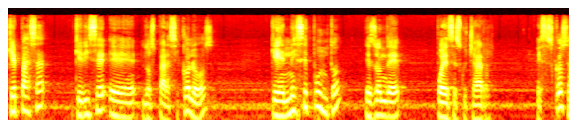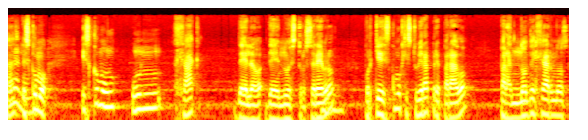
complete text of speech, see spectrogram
¿Qué pasa? Que dice eh, los parapsicólogos que en ese punto es donde puedes escuchar esas cosas. Órale. Es como, es como un, un hack de, lo, de nuestro cerebro, porque es como que estuviera preparado para no dejarnos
